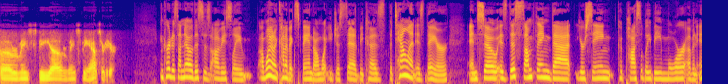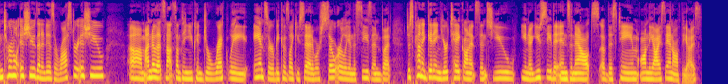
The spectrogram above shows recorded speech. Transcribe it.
uh, remains to be uh, remains to be answered here. And Curtis, I know this is obviously, I want to kind of expand on what you just said because the talent is there. And so, is this something that you're seeing could possibly be more of an internal issue than it is a roster issue? Um, I know that's not something you can directly answer because, like you said, we're so early in the season. But just kind of getting your take on it, since you you know you see the ins and outs of this team on the ice and off the ice.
